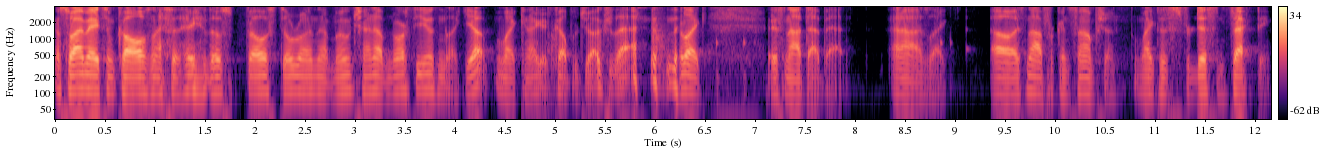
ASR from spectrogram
And so I made some calls and I said, "Hey, those fellas still running that moonshine up north of you?" And they're like, "Yep." I'm like, "Can I get a couple jugs of that?" and they're like, "It's not that bad." And I was like, "Oh, it's not for consumption." I'm like, "This is for disinfecting."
